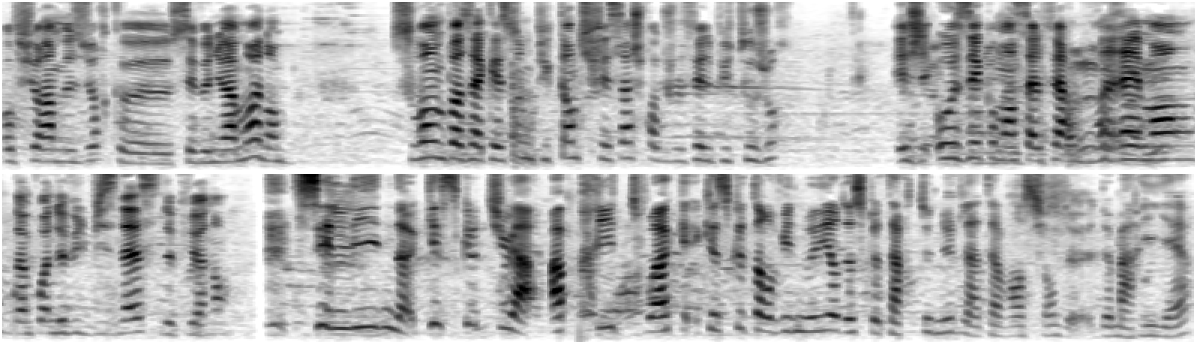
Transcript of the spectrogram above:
au fur et à mesure que c'est venu à moi, donc souvent on me pose la question, depuis quand tu fais ça? Je crois que je le fais depuis toujours. Et j'ai osé commencer à le faire vraiment d'un point de vue business depuis un an. Céline, qu'est-ce que tu as appris, toi? Qu'est-ce que tu as envie de nous dire de ce que tu as retenu de l'intervention de, de Marie hier?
